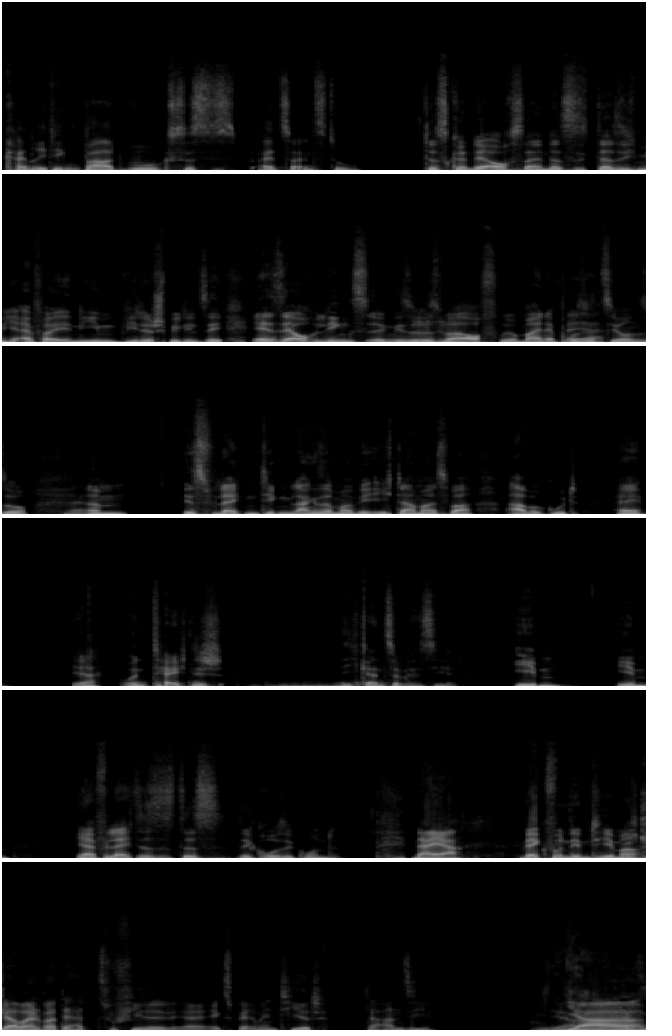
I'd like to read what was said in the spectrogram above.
keinen richtigen Bartwuchs, das ist eins zu eins du. Das könnte auch sein, dass ich, dass ich mich einfach in ihm widerspiegelt sehe. Er ist ja auch links irgendwie so, das Mhm. war auch früher meine Position so. Ja. Ähm, ist vielleicht ein Ticken langsamer, wie ich damals war, aber gut, hey, Ja, und technisch nicht ganz so versiert. eben, eben. Ja, vielleicht ist es das der große Grund. Naja, weg von dem Thema. Ich glaube einfach, der hat zu viel äh, experimentiert, der Hansi. Ja.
